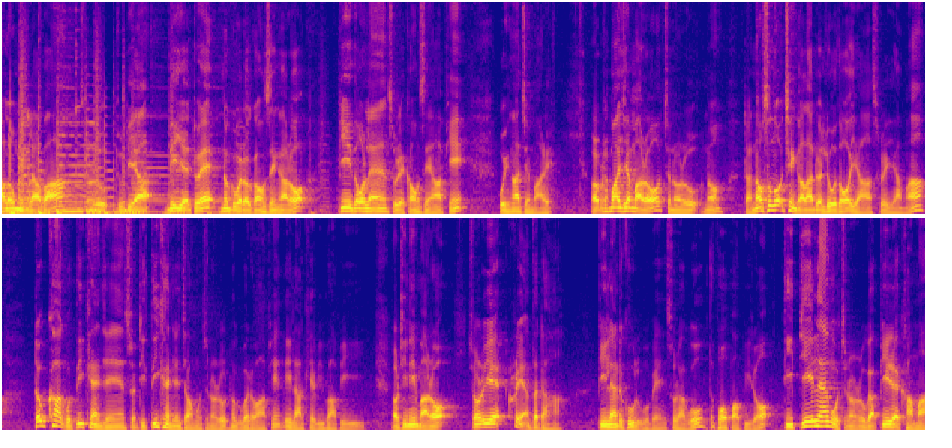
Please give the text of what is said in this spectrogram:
အားလုံးမင်္ဂလာပါကျွန်တော်တို့ဒုတိယနေ့ရက်အတွက်နှုတ်ကပတ်တော်ခေါင်းစဉ်ကတော့ပြေတော်လန်းဆိုတဲ့ခေါင်းစဉ်အဖြစ်ဝင်ငှခြင်းပါတယ်အဲ့တော့ပထမရက်မှာတော့ကျွန်တော်တို့เนาะဒါနောက်ဆုံးသောအချိန်ကာလအတွက်လိုသောအရာဆိုတဲ့အရာမှာဒုက္ခကိုသီးခံခြင်းဆိုတဲ့ဒီသီးခံခြင်းကြောင့်ကိုကျွန်တော်တို့နှုတ်ကပတ်တော်အဖြစ်လေ့လာခဲ့ပြီးပါပြီ။တော့ဒီနေ့မှာတော့ကျွန်တော်တို့ရဲ့ခရစ်ယာန်အသက်တာဟာပြေးလန်းတစ်ခုလိုပဲဆိုတာကိုသဘောပေါက်ပြီးတော့ဒီပြေးလန်းကိုကျွန်တော်တို့ကပြေးတဲ့အခါမှာ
